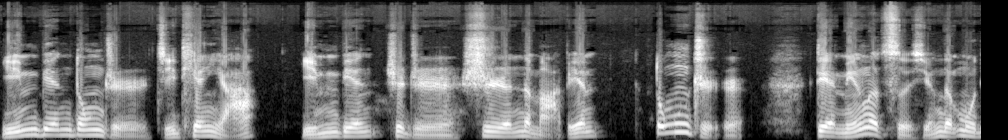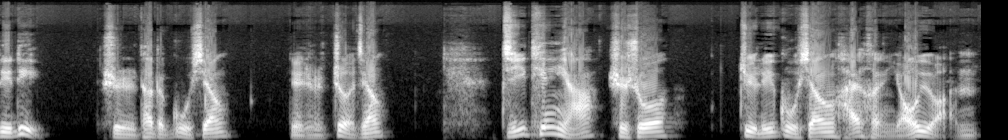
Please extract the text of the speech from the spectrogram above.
银鞭东指即天涯，银鞭是指诗人的马鞭，东指点明了此行的目的地是他的故乡，也就是浙江。即天涯是说。距离故乡还很遥远，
